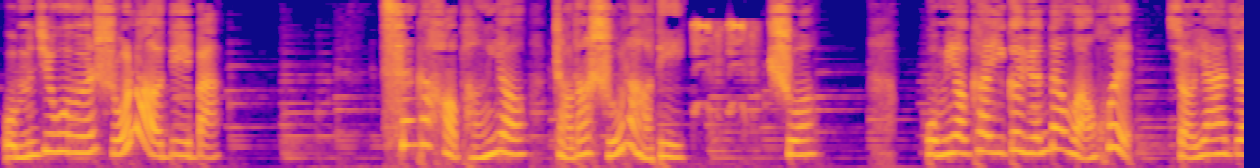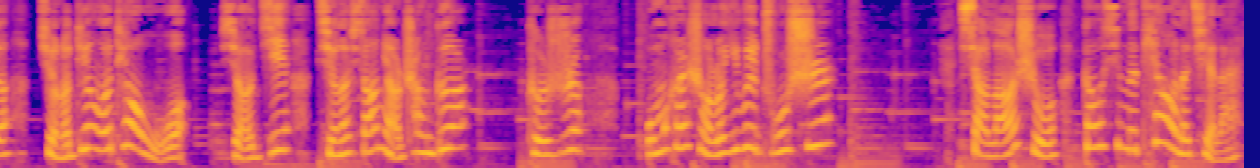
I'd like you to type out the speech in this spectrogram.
我们去问问鼠老弟吧。三个好朋友找到鼠老弟，说：“我们要开一个元旦晚会，小鸭子请了天鹅跳舞，小鸡请了小鸟唱歌，可是我们还少了一位厨师。”小老鼠高兴的跳了起来：“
